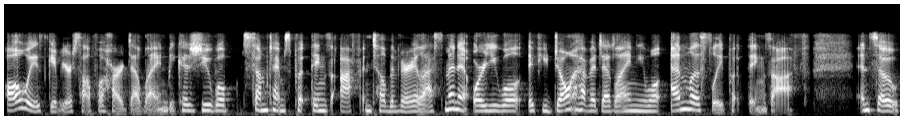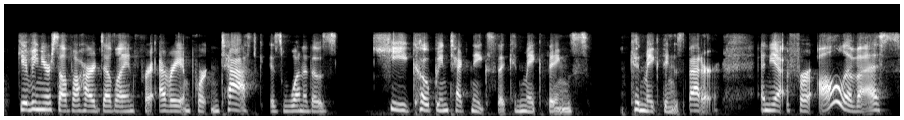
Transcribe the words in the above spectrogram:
always give yourself a hard deadline because you will sometimes put things off until the very last minute or you will if you don't have a deadline you will endlessly put things off and so giving yourself a hard deadline for every important task is one of those key coping techniques that can make things can make things better. And yet for all of us,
